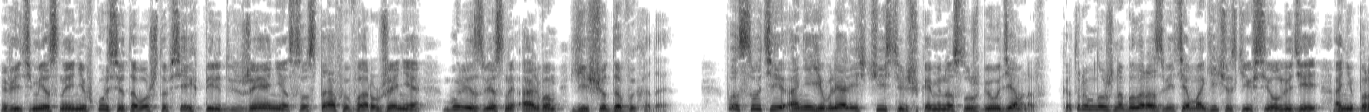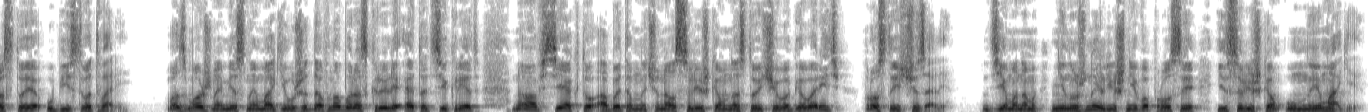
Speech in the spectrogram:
Ведь местные не в курсе того, что все их передвижения, состав и вооружение были известны альвам еще до выхода. По сути, они являлись чистильщиками на службе у демонов, которым нужно было развитие магических сил людей, а не простое убийство тварей. Возможно, местные маги уже давно бы раскрыли этот секрет, но все, кто об этом начинал слишком настойчиво говорить, просто исчезали. Демонам не нужны лишние вопросы и слишком умные маги.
